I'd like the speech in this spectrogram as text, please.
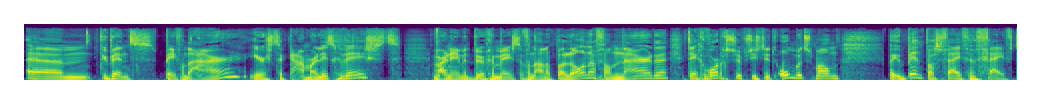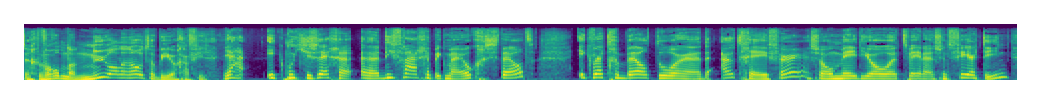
Um, u bent PvdA, Eerste Kamerlid geweest. Waarnemend burgemeester van Annapolona, van Naarden. Tegenwoordig substituut ombudsman. Maar u bent pas 55. Waarom dan nu al een autobiografie? Ja, ik moet je zeggen, uh, die vraag heb ik mij ook gesteld. Ik werd gebeld door eh, de uitgever, zo medio 2014. Eh,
